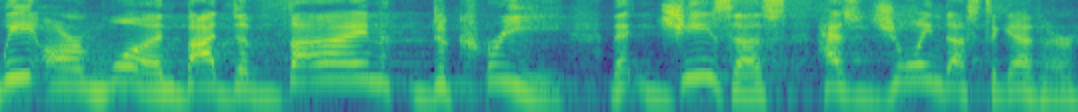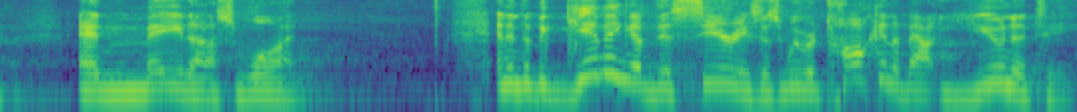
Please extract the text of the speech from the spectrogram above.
We are one by divine decree that Jesus has joined us together and made us one. And in the beginning of this series, as we were talking about unity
